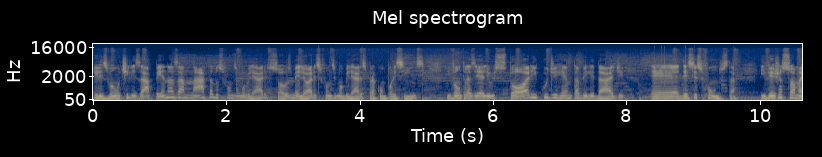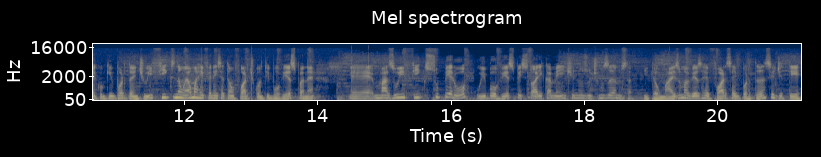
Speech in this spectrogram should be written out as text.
Eles vão utilizar apenas a nata dos fundos imobiliários, só os melhores fundos imobiliários para compor esse índice, e vão trazer ali o histórico de rentabilidade é, desses fundos, tá? E veja só, Michael, que importante, o IFIX não é uma referência tão forte quanto o Ibovespa, né? É, mas o IFIX superou o Ibovespa historicamente nos últimos anos, tá? Então, mais uma vez, reforça a importância de ter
